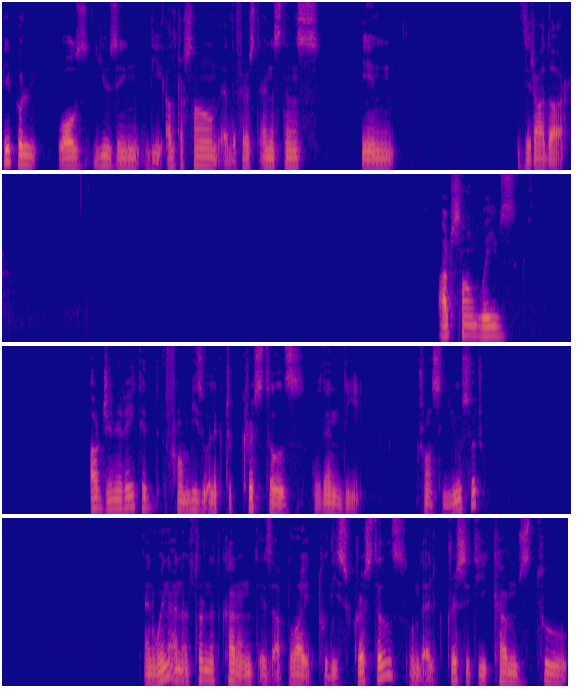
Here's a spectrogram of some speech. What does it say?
People was using the ultrasound at the first instance in the radar. Ultrasound waves are generated from piezoelectric crystals within the transducer and when an alternate current is applied to these crystals and the electricity comes to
